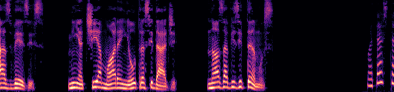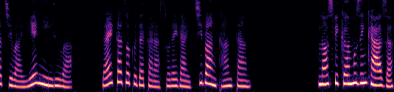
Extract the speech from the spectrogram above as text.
Às vezes. Minha tia mora em outra cidade. Nós a visitamos. 私たちは家にいるわ。大家族だからそれが一番簡単。Nós ficamos em casa.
